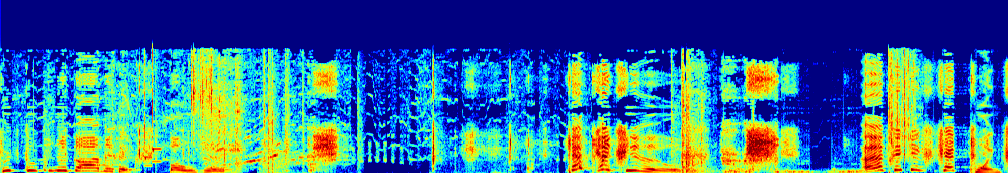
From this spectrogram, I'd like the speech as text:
Let's go to the garbage disposal. Check, check. I think it's checkpoints.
